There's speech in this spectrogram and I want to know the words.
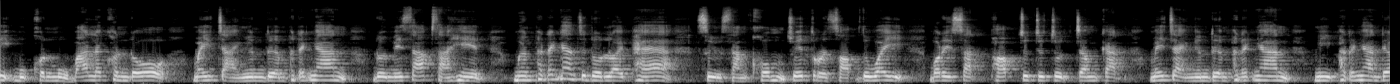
ติบุคคลหมู่บ้านและคอนโด ไม่จ่ายเงินเดือนพนักงาน โดยไม่ทราบสาเหตุ เหมือนพนักงานจะโดนลอยแพสื่อสังคมช่วยตรวจสอบด้วย บริษัทพอบจุดๆๆจำกัด ไม่จ่ายเงินเดือนพนักงาน มีพนักงานได้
